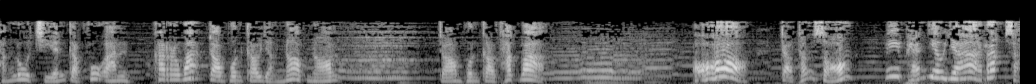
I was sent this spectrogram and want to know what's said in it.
ทั้งลู่เฉียนกับฟู่อันคารวะจอมพลเก่าอย่างนอบน้อม จอมพลเก่าทักว่า อ๋อ เจ้าทั้งสองมีแผนเยียวยารักษา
